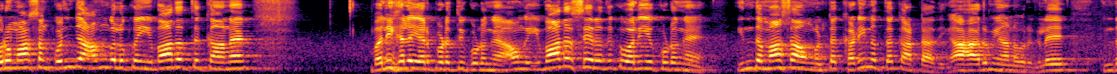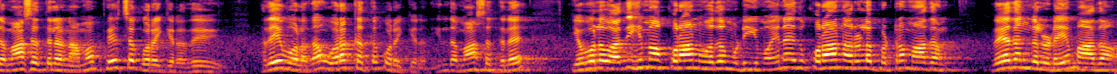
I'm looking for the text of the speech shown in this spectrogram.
ஒரு மாதம் கொஞ்சம் அவங்களுக்கும் இபாதத்துக்கான வழிகளை ஏற்படுத்தி கொடுங்க. அவங்க இவாத செய்கிறதுக்கு வழியை கொடுங்க. இந்த மாதம் அவங்கள்ட்ட கடினத்தை காட்டாதீங்க. ஆக அருமையானவர்களே இந்த மாதத்தில் நாம் பேச்சை குறைக்கிறது. அதே போல் தான் உறக்கத்தை குறைக்கிறது. இந்த மாதத்தில் எவ்வளவு அதிகமாக குரான் ஓத முடியுமோ ஏன்னா இது குரான் அருளப்பெற்ற மாதம். வேதங்களுடைய மாதம்.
